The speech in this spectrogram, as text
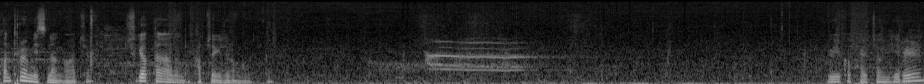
컨트롤 미스 난거 같죠? 추격당하는데 갑자기 저런 거니까. 위에 거 발전기를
